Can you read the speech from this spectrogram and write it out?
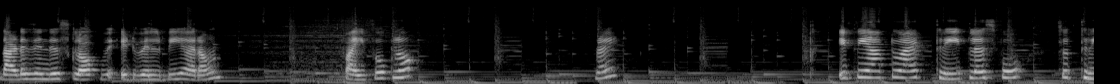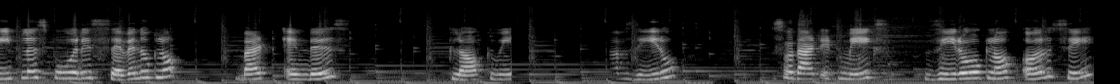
That is in this clock it will be around 5 o'clock right? If we have to add 3 plus 4 so 3 plus 4 is 7 o'clock. But in this clock we have 0 so that it makes 0 o'clock or say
